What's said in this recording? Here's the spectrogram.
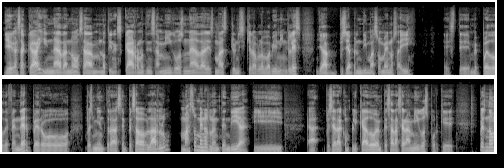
Llegas acá y nada, ¿no? O sea, no tienes carro, no tienes amigos, nada. Es más, yo ni siquiera hablaba bien inglés. Ya, pues ya aprendí más o menos ahí. Este, me puedo defender, pero pues mientras empezaba a hablarlo, más o menos lo entendía y ah, pues era complicado empezar a hacer amigos porque pues no,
